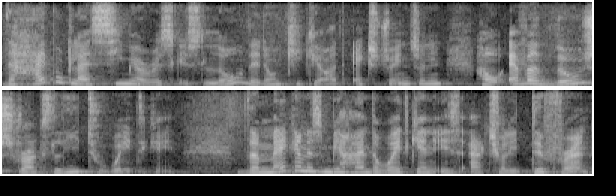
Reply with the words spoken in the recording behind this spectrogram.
The hypoglycemia risk is low, they don't kick you out extra insulin. However, those drugs lead to weight gain. The mechanism behind the weight gain is actually different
